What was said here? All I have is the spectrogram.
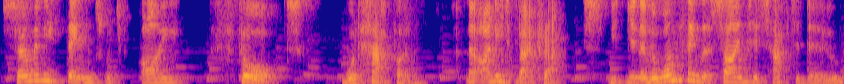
so many things which I thought would happen. Now, I need to backtrack. You know, the one thing that scientists have to do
